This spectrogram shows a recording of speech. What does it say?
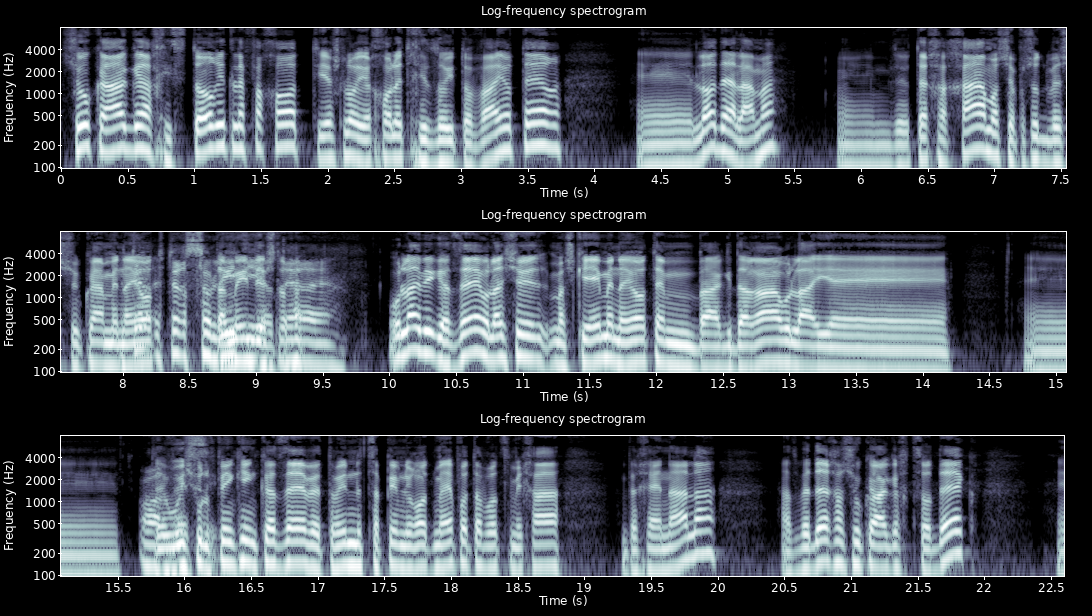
שוק האג"ח, היסטורית לפחות, יש לו יכולת חיזוי טובה יותר. אה, לא יודע למה. אה, אם זה יותר חכם, או שפשוט בשוקי המניות יותר, יותר סולידי, תמיד יש יותר... לך- אולי בגלל זה, אולי שמשקיעי מניות הם בהגדרה אולי אה, אה, או wishful thinking כזה, ותמיד מצפים לראות מאיפה תבוא צמיחה וכן הלאה. אז בדרך כלל שוק האג"ח צודק. אה,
